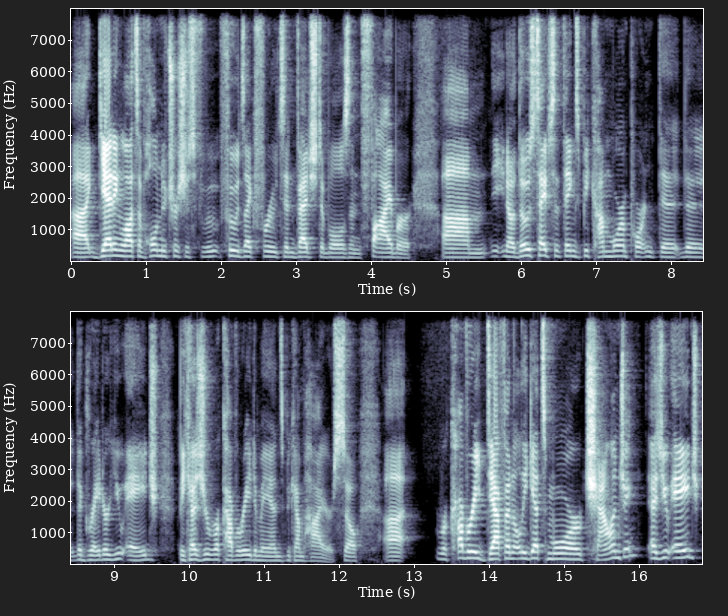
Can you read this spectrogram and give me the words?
uh, getting lots of whole nutritious foods like fruits and vegetables and fiber. Um, you know, those types of things become more important the the the greater you age because your recovery demands become higher. So. Uh, recovery definitely gets more challenging as you age,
